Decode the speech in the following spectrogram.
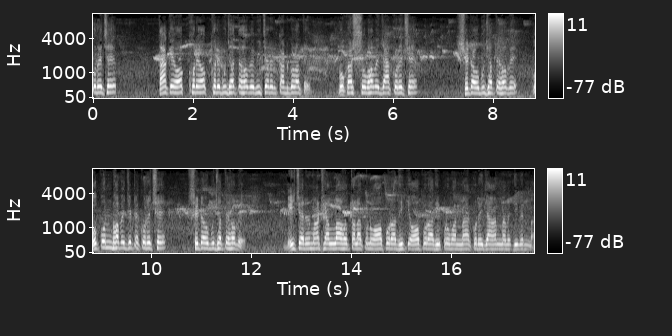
করেছে, তাকে অক্ষরে অক্ষরে বুঝাতে হবে বিচারের কাঠগড়াতে। প্রকাশ্যভাবে যা করেছে, সেটাও বুঝাতে হবে। গোপনভাবে যেটা করেছে, সেটাও বুঝাতে হবে। বিচারের মাঠে আল্লাহ তালা কোনো অপরাধীকে অপরাধী প্রমাণ না করে জাহান নামে দিবেন না।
